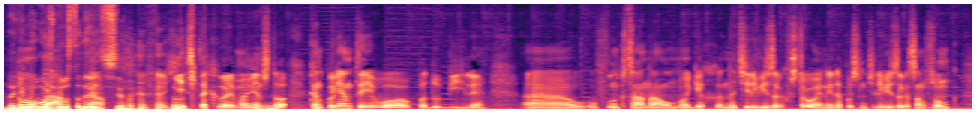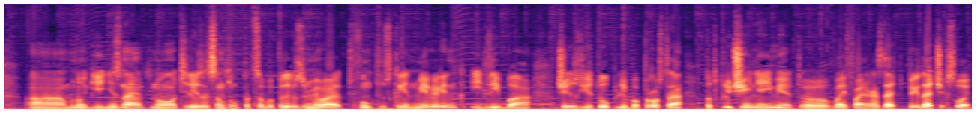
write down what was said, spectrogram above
до ну, него да, можно установить да. все. Есть такой момент, что конкуренты его подубили. Э, функционал многих на телевизорах встроенный, допустим, телевизоры Samsung, э, многие не знают, но телевизор Samsung под собой подразумевает функцию screen mirroring, и либо через YouTube, либо просто подключение имеют э, Wi-Fi раздать, передатчик свой,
